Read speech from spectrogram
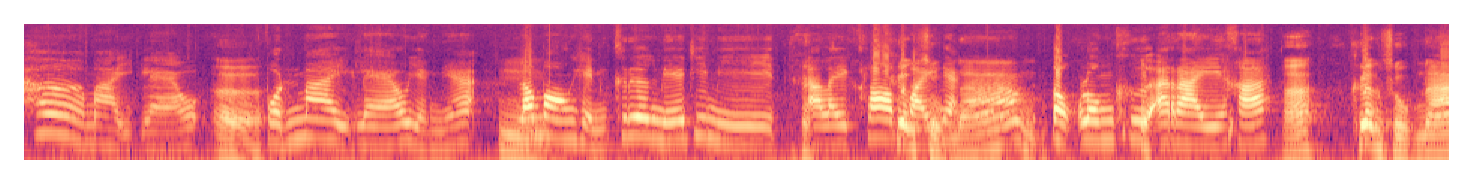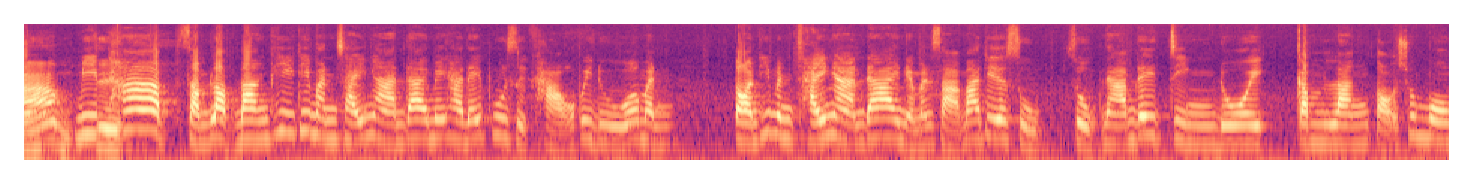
เฮ่อมาอีกแล้ว เออ ฝนมาอีกแล้วอย่างเงี้ยอืม แล้วมองเห็นเครื่องนี้ที่มีอะไรครอบเครื่องไว้สูบเนี่ยน้ตกลงคืออะไรคะำฮะเครื่องสูบน้ำมีที่ภาพสำหรับบางที่ที่มันใช้งานได้ไหมคะ ได้ผู้สื่อข่าวไปดูว่ามัน ตอนที่มันใช้งานได้เนี่ยมันสามารถที่จะสูบสูบน้ำได้จริง โดยกำลังต่อชั่วโมง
